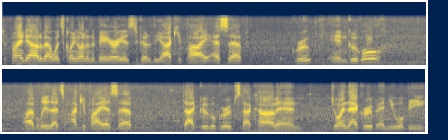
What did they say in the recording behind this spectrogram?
to find out about what's going on in the Bay Area is to go to the Occupy SF group in Google. I believe that's occupysf.googlegroups.com and join that group and you will be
